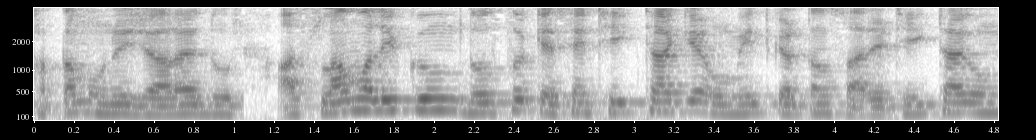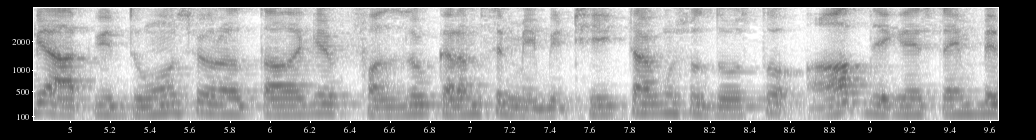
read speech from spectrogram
खत्म होने जा रहा है। दोस्तों, अस्सलाम वालेकुम। दोस्तों, कैसे ठीक ठाक है? उम्मीद करता हूँ सारे ठीक ठाक होंगे। आपकी दुआओं से और अल्लाह ताला के फजलो करम से मैं भी ठीक ठाक हूँ। सो दोस्तों, आप देख रहे हैं इस टाइम पे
